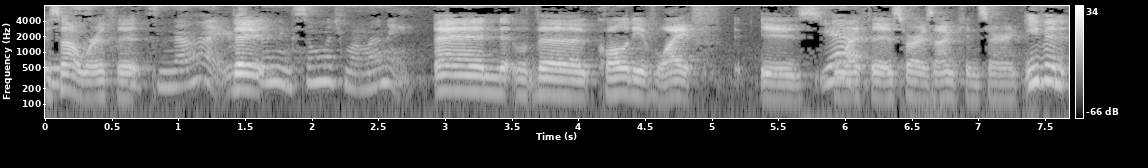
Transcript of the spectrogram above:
It's not worth it. It's not. You're They- spending so much more money. and the quality of life is Yeah. worth it as far as I'm concerned. Even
